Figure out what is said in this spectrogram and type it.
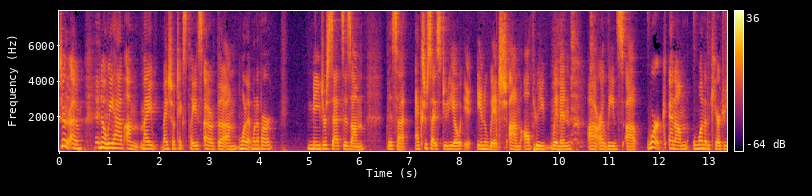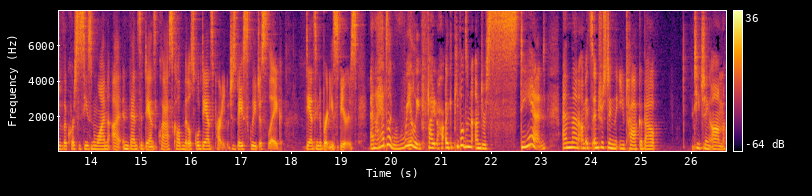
Sure. Um, no, we have um, my my show takes place. Uh, the um, one of- one of our major sets is um this uh, exercise studio in which um, all three women uh, our leads uh, work, and um one of the characters of the course of season one uh, invents a dance class called Middle School Dance Party, which is basically just like dancing to Britney Spears. And I had to like really fight hard. Like people didn't understand. And then um, it's interesting that you talk about teaching um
